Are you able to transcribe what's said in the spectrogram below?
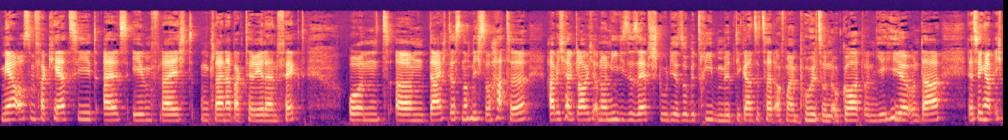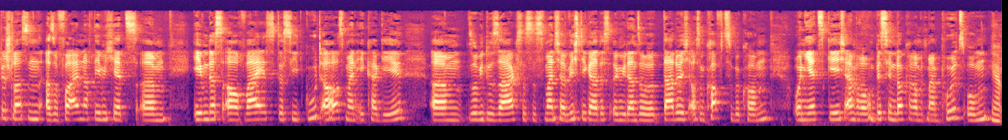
mehr aus dem Verkehr zieht als eben vielleicht ein kleiner bakterieller Infekt. Und ähm, da ich das noch nicht so hatte, habe ich halt, glaube ich, auch noch nie diese Selbststudie so betrieben mit die ganze Zeit auf meinem Puls und oh Gott und je hier und da. Deswegen habe ich beschlossen, also vor allem nachdem ich jetzt ähm, eben das auch weiß, das sieht gut aus, mein EKG, ähm, so wie du sagst, es ist manchmal wichtiger, das irgendwie dann so dadurch aus dem Kopf zu bekommen. Und jetzt gehe ich einfach auch ein bisschen lockerer mit meinem Puls um. Ja.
